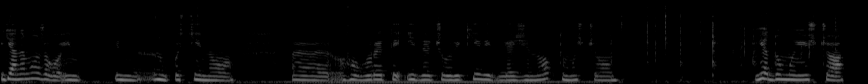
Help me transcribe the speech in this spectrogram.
я не можу їм ну, постійно е, говорити і для чоловіків, і для жінок, тому що я думаю, що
